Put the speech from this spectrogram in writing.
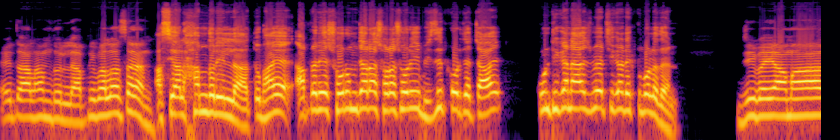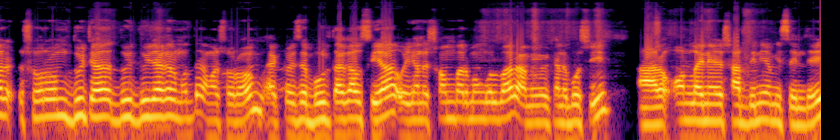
এই তো আলহামদুলিল্লাহ আপনি ভালো আছেন? আছি আলহামদুলিল্লাহ। তো ভাই আপনার এই শোরুম যারা সরাসরি ভিজিট করতে চায় কোন ঠিকানায় আসবে ঠিকানা একটু বলে দেন। জি ভাই আমার শোরুম দুইটা দুই দুই জায়গার মধ্যে আমার শোরুম। একটা হচ্ছে বুলতা গাউসিয়া ওইখানে সোমবার মঙ্গলবার আমি ওইখানে বসি। আর অনলাইনে সাত দিনই আমি সেল দেই।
